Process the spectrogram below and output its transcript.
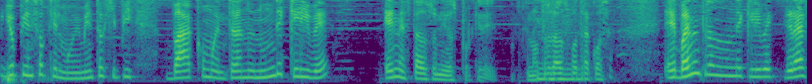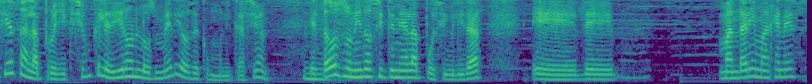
yo pienso que el movimiento hippie va como entrando en un declive en Estados Unidos, porque en otros lados fue otra cosa. Eh, van entrando en un declive gracias a la proyección que le dieron los medios de comunicación. Estados Unidos sí tenía la posibilidad eh, de mandar imágenes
